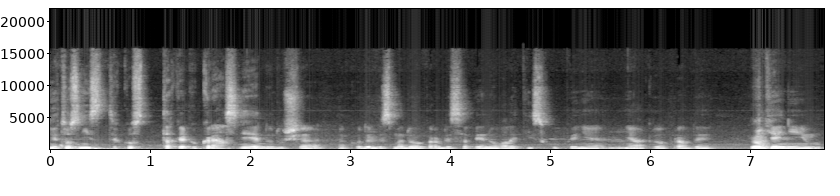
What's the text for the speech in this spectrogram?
Mně to zní jako, tak jako krásně jednoduše, jako kdyby jsme doopravdy se věnovali té skupině, hmm. nějak doopravdy no. chtěním no.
